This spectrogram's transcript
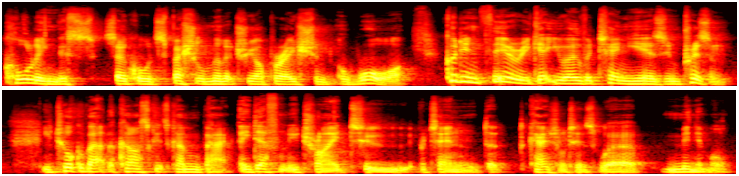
Calling this so called special military operation a war could, in theory, get you over 10 years in prison. You talk about the caskets coming back. They definitely tried to pretend that the casualties were minimal.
